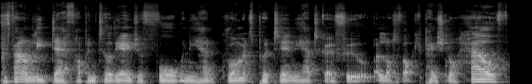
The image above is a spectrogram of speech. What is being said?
profoundly deaf up until the age of four when he had grommets put in. He had to go through a lot of occupational health,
